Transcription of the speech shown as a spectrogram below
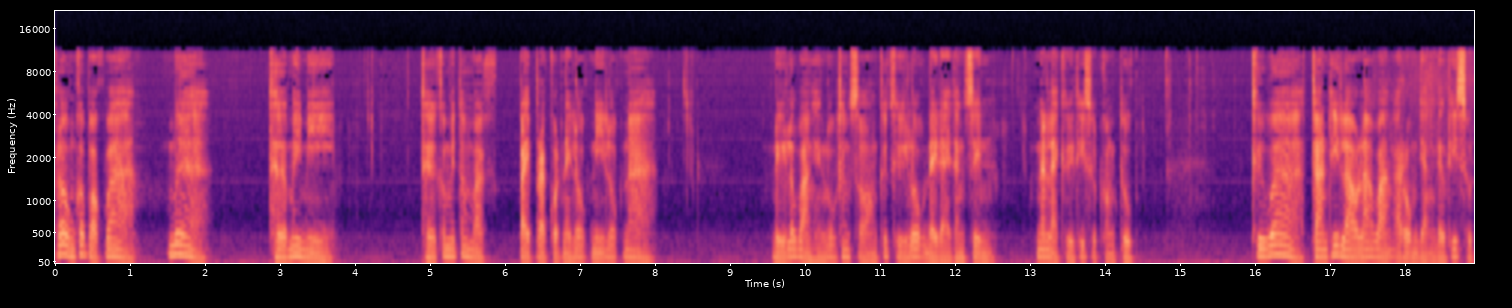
พระองค์ก็บอกว่าเมื่อ เธอไม่มี เธอก็ไม่ต้องมาไปปรากฏในโลกนี้โลกหน้า หรือระหว่างแห่งโลกทั้งสองก็คือโลกใด ๆ ทั้งสิ้น นั่นแหละคือที่สุดของทุกข์คือว่าการที่เราละวางอารมณ์อย่างเร็วที่สุด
